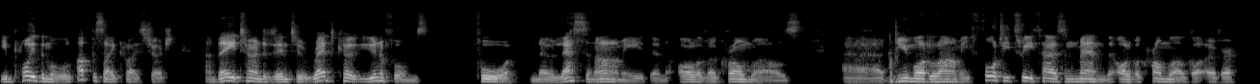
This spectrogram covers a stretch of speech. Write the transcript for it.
He employed them all up beside Christ Church, and they turned it into red coat uniforms for no less an army than Oliver Cromwell's uh, new model army, 43,000 men that Oliver Cromwell got over,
